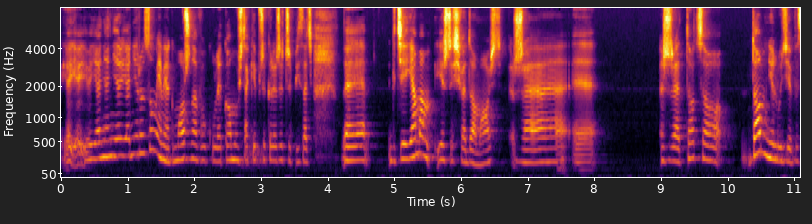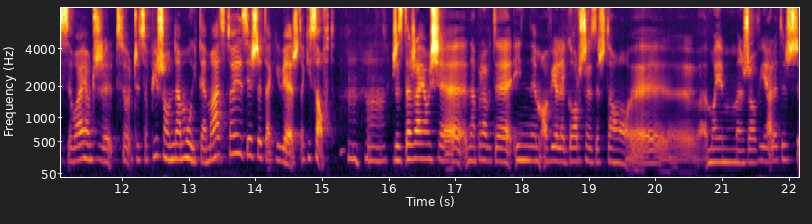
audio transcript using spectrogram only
Ja, ja, ja, ja, nie, ja nie rozumiem, jak można w ogóle komuś takie przykre rzeczy pisać. E, gdzie ja mam jeszcze świadomość, że, e, że to, co do mnie ludzie wysyłają, czy co, czy co piszą na mój temat, to jest jeszcze taki, wiesz, taki soft. Mhm. Że zdarzają się naprawdę innym o wiele gorsze, zresztą e, mojemu mężowi, ale też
